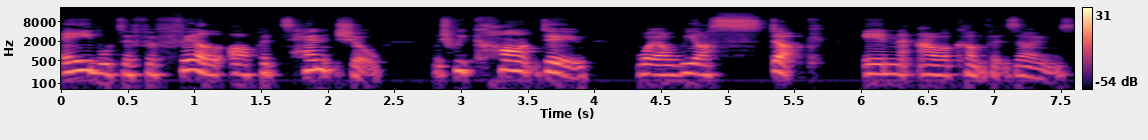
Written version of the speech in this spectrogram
able to fulfill our potential, which we can't do while we are stuck in our comfort zones.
